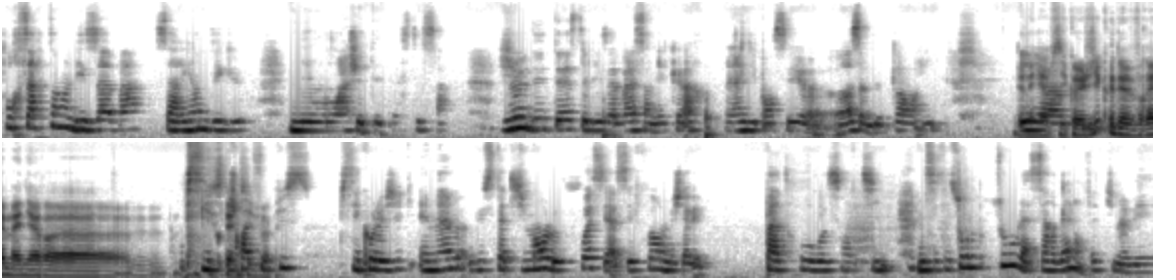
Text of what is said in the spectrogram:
pour certains, les abats, ça n'a rien de dégueu. Mais moi, je déteste ça. Je déteste les abats, ça m'écœure. Rien d'y penser, euh, oh, ça me donne pas envie. De manière euh, psychologique ou de vraie manière euh, Je crois que c'est plus psychologique et même gustativement, le foie c'est assez fort, mais je l'avais pas trop ressenti. Mais c'était surtout la cervelle en fait qui m'avait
